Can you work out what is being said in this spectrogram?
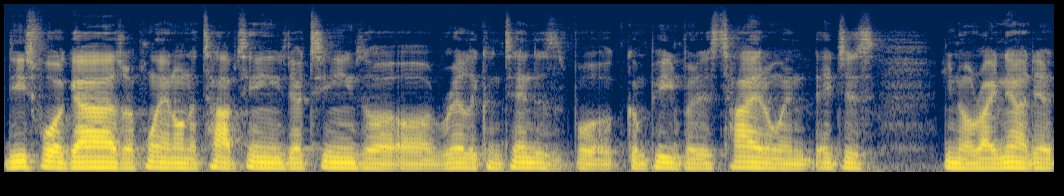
these four guys are playing on the top teams. Their teams are, are really contenders for competing for this title, and they just, you know, right now they're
